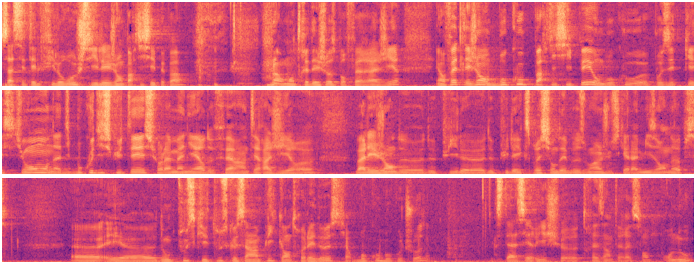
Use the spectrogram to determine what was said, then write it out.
Ça, c'était le fil rouge si les gens participaient pas. leur montrait des choses pour faire réagir. Et en fait, les gens ont beaucoup participé, ont beaucoup euh, posé de questions. On a dit- beaucoup discuté sur la manière de faire interagir euh, bah, les gens de- depuis, le- depuis l'expression des besoins jusqu'à la mise en ops. Euh, et euh, donc tout ce, qui, tout ce que ça implique entre les deux, c'est-à-dire beaucoup, beaucoup de choses. C'était assez riche, euh, très intéressant pour nous,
